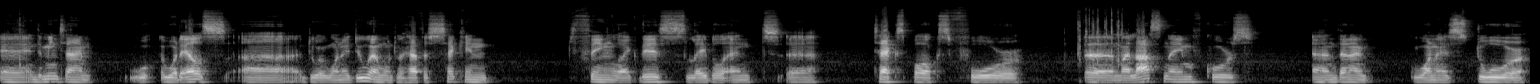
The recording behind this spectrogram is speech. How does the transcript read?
Uh, in the meantime, what else uh, do I want to do? I want to have a second thing like this, label and uh, text box for uh, my last name, of course, and then I want to store.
